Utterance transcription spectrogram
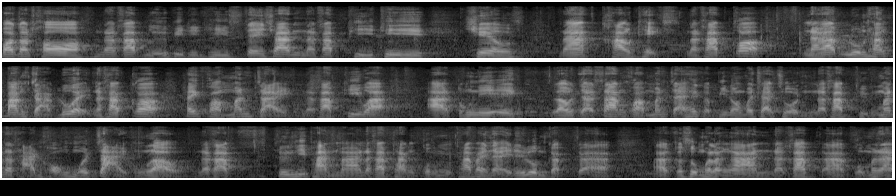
ปตทนะครับหรือ PTT Station นะครับ PT Shell นะครับ Caltex นะครับก็นะครับรวมทั้งบางจากด้วยนะครับก็ให้ความมั่นใจนะครับที่ว่าอ่า ตรงนี้เองเราจะสร้างความมั่นใจให้กับพี่น้องประชาชนนะครับถึงมาตรฐานของหัวจ่ายของเรานะครับซึ่งที่ผ่านมานะครับทางกรมการค้าภายในได้ร่วมกับกระทรวงพลังงานนะครับกรมพัฒนา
